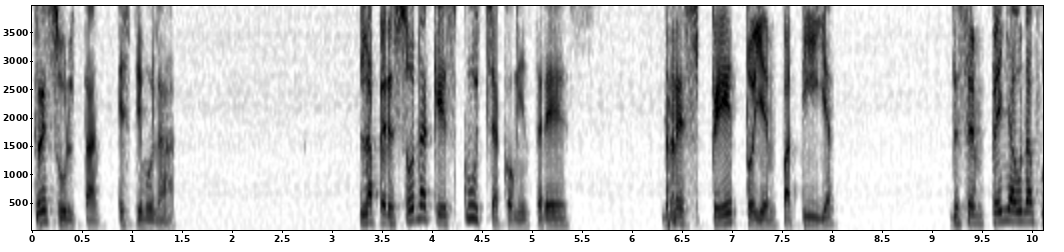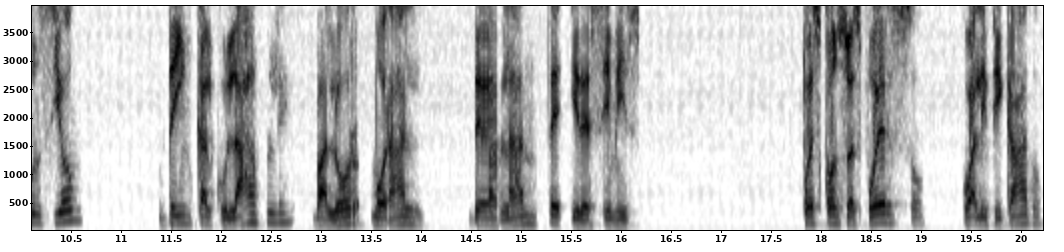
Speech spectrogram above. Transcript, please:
resultan estimular. La persona que escucha con interés, respeto y empatía desempeña una función de incalculable valor moral del hablante y de sí mismo. Pues con su esfuerzo cualificado,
